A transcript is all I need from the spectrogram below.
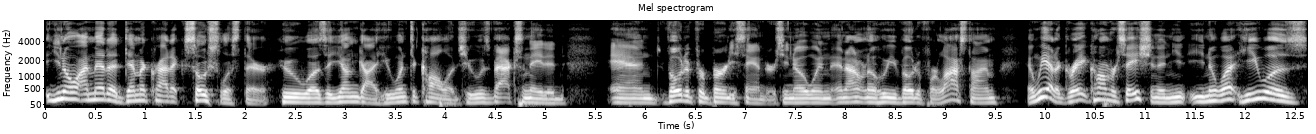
you know, I met a Democratic socialist there who was a young guy who went to college, who was vaccinated and voted for Bernie Sanders, you know, when, and I don't know who he voted for last time. And we had a great conversation. And you, you know what? He was,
